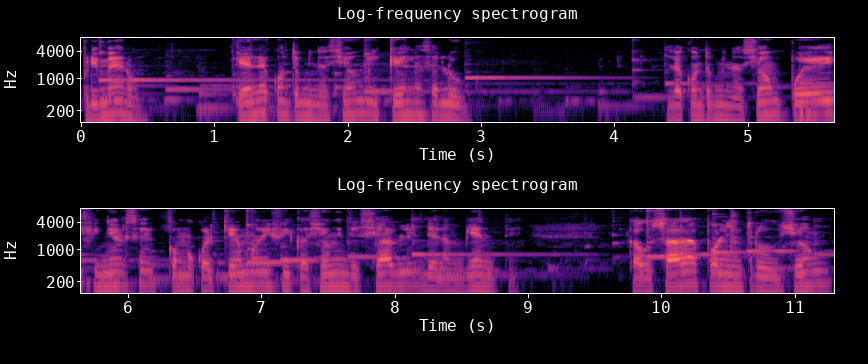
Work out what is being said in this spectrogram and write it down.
Primero, ¿qué es la contaminación y qué es la salud? La contaminación puede definirse como cualquier modificación indeseable del ambiente causada por la introducción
